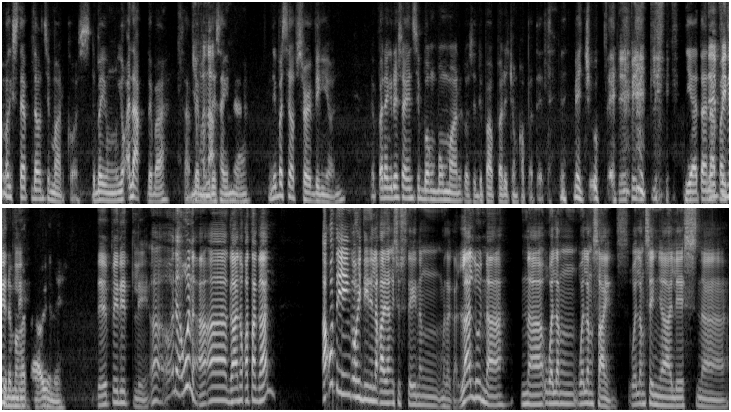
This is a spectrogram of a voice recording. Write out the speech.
mag-step down si Marcos? Di ba yung, yung anak, di ba? Sabi, mag-resign na. Hindi ba self-serving yon pa nag-resign si Bongbong Marcos, hindi papalit yung kapatid. Medyo. Definitely. Di yata napansin ng mga tao yun eh. Definitely. Uh, una, una uh, gaano katagal? Ako tingin ko hindi nila kayang i-sustain ng matagal. Lalo na na walang walang signs, walang senyales na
